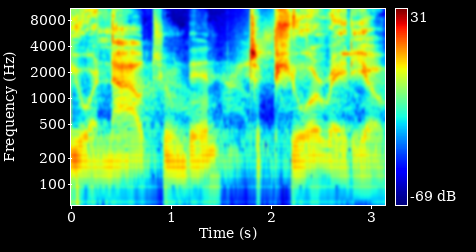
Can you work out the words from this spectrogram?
You are now tuned in to Pure Radio.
